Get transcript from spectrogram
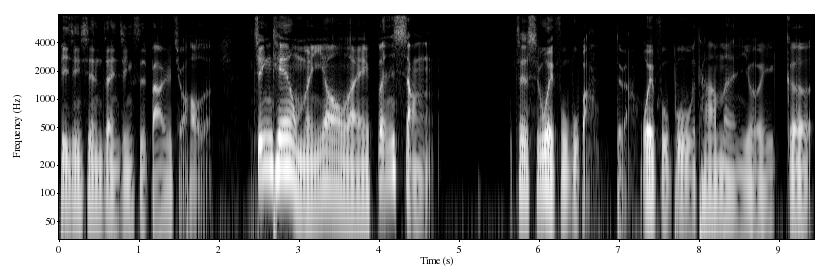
毕竟现在已经是八月九号了。今天我们要来分享，这是卫福部吧？对吧？卫福部他们有一个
